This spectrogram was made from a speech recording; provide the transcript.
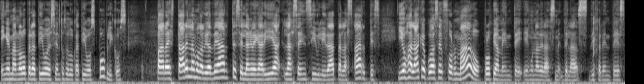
en el manual operativo de centros educativos públicos para estar en la modalidad de arte se le agregaría la sensibilidad a las artes y ojalá que pueda ser formado propiamente en una de las, de las diferentes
